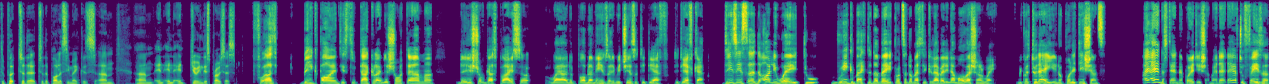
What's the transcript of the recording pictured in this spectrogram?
to put to the to the policymakers um, um, in, in, in during this process? For us, big point is to tackle in the short term uh, the issue of gas price uh, where the problem is, uh, which is the TTF TTF cap. This is uh, the only way to bring back the debate towards the domestic level in a more rational way. Because today, you know, politicians, I, I understand the politician, but they, they have to face uh,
